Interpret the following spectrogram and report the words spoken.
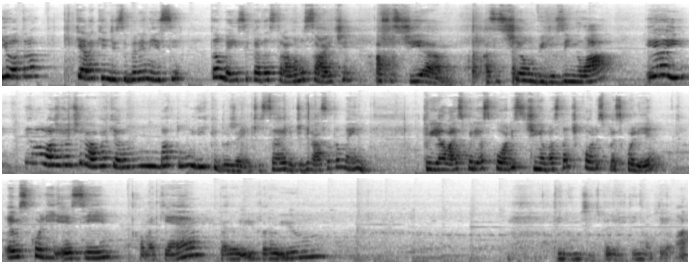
E outra, que era quem disse Berenice, também se cadastrava no site, assistia, assistia um videozinho lá e aí e na loja retirava que era um batom líquido, gente, sério, de graça também. Tu ia lá escolher as cores, tinha bastante cores para escolher. Eu escolhi esse como é que é? Peraí, peraí. Tem nome, gente, peraí, tem nome, tem Ah,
